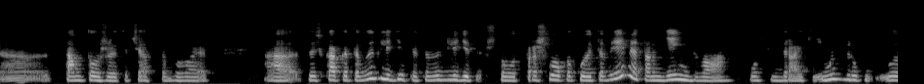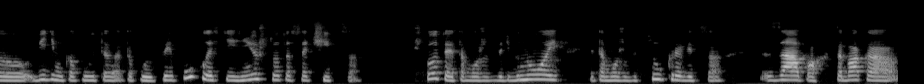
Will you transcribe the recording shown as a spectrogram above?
Э, там тоже это часто бывает. А, то есть как это выглядит? Это выглядит, что вот прошло какое-то время, там день-два после драки, и мы вдруг э, видим какую-то такую припухлость, и из нее что-то сочится. Что-то, это может быть гной, это может быть цукровица, запах. Собака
